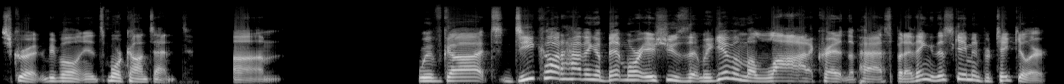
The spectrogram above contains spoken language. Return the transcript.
screw it, people. It's more content. Um, we've got Decod having a bit more issues than we give him a lot of credit in the past, but I think this game in particular.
